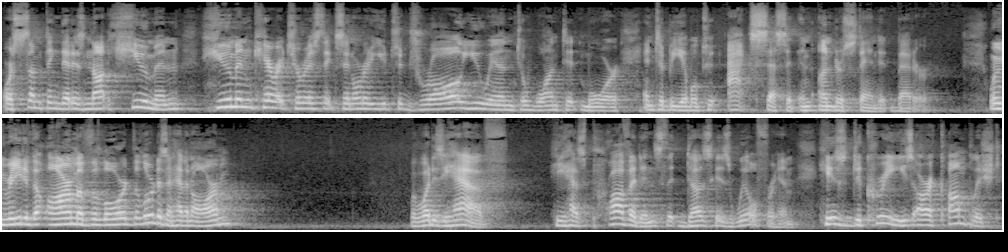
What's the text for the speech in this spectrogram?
or something that is not human, human characteristics in order you to draw you in to want it more and to be able to access it and understand it better. When we read of the arm of the Lord, the Lord doesn't have an arm. But what does he have? He has providence that does his will for him. His decrees are accomplished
